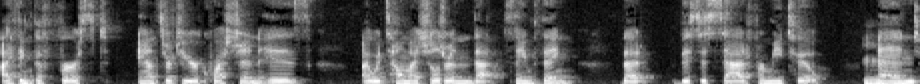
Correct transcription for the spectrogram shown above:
I think the first answer to your question is I would tell my children that same thing that this is sad for me too. Mm. And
